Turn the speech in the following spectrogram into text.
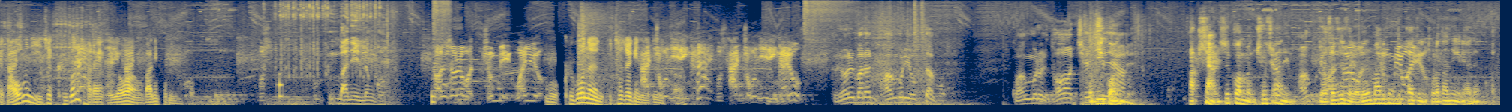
야, 나오면 이제 그건 잘해. 그 여왕 많이 뽑는 거. 많이 잃는 거 건설로봇 준비 완료. 뭐 그거는 부차적인 안 좋은 일이니까. 일인가? 안 좋은 일인가요? 그럴 만한 광물이 없다고. 광물을 더 채취해야 건. 바퀴 안 쓸 거면 최소한 6에서 8마리 정도까지는 돌아다니긴 해야 될 것 같아.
